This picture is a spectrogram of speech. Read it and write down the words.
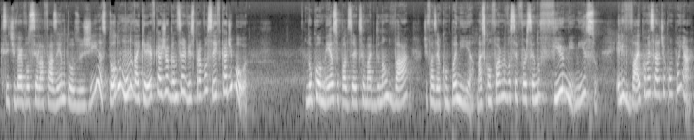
que se tiver você lá fazendo todos os dias, todo mundo vai querer ficar jogando serviço para você e ficar de boa. No começo pode ser que seu marido não vá te fazer companhia, mas conforme você for sendo firme nisso, ele vai começar a te acompanhar.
